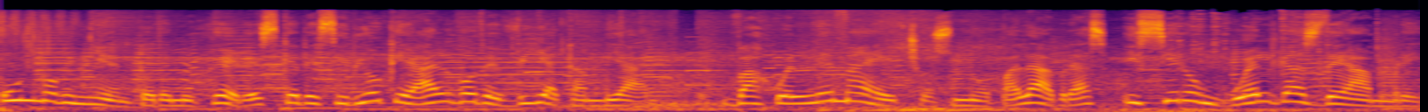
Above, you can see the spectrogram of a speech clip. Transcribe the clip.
un movimiento de mujeres que decidió que algo debía cambiar. Bajo el lema Hechos, no palabras, hicieron huelgas de hambre,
